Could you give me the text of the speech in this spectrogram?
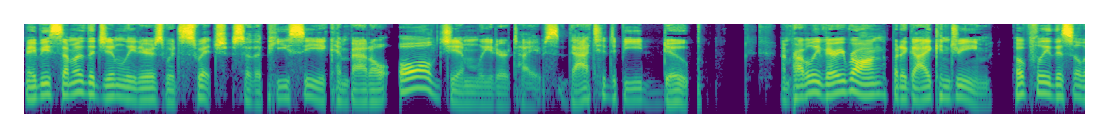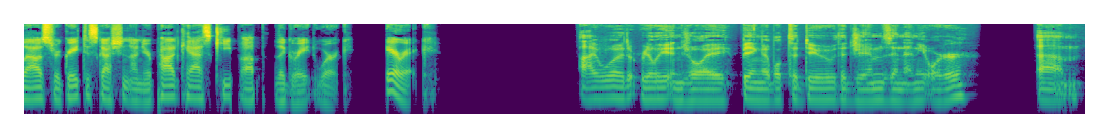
Maybe some of the gym leaders would switch so the PC can battle all gym leader types. That'd be dope. I'm probably very wrong, but a guy can dream. Hopefully, this allows for great discussion on your podcast. Keep up the great work. Eric. I would really enjoy being able to do the gyms in any order. Um,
